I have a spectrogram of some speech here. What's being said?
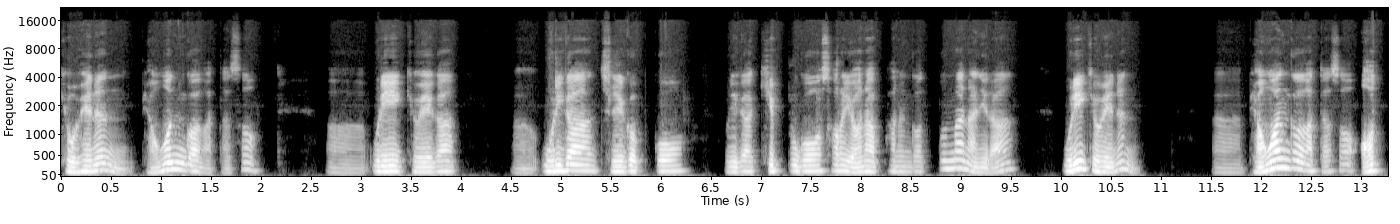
교회는 병원과 같아서 어, 우리 교회가 어, 우리가 즐겁고 우리가 기쁘고 서로 연합하는 것뿐만 아니라 우리 교회는 어, 병원과 같아서 어떤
